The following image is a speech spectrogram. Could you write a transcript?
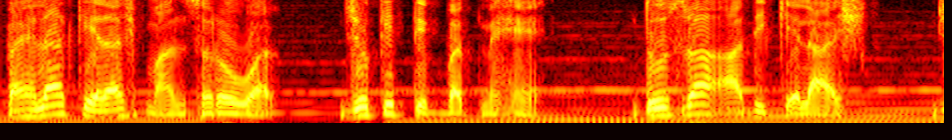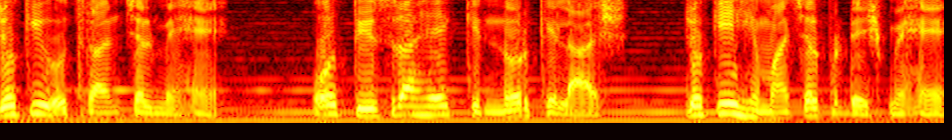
पहला कैलाश मानसरोवर, जो कि तिब्बत में है। दूसरा आदि कैलाश, जो कि उत्तरांचल में है, और तीसरा है किन्नौर कैलाश, जो कि हिमाचल प्रदेश में है।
